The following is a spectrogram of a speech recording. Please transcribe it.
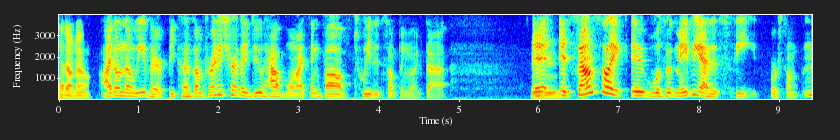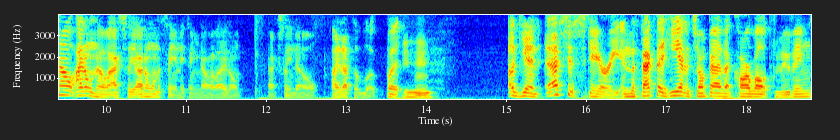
I don't know. I don't know either because I'm pretty sure they do have one. I think Bob tweeted something like that. Mhm. It it sounds like it was maybe at his feet or something. No, I don't know. Actually, I don't want to say anything now. I don't actually know. I'd have to look. But hmm again, that's just scary. And the fact that he had to jump out of that car while it's moving,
